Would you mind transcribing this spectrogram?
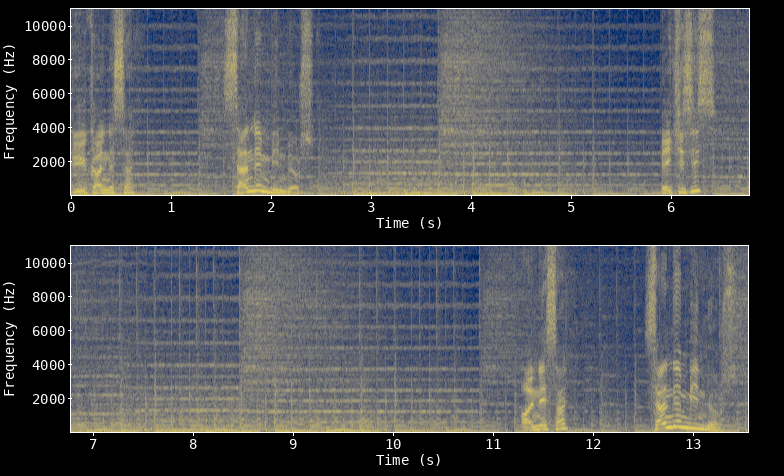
Büyük anne sen? Sen de mi bilmiyorsun? Peki siz? Anne sen? Sen de mi bilmiyorsun?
